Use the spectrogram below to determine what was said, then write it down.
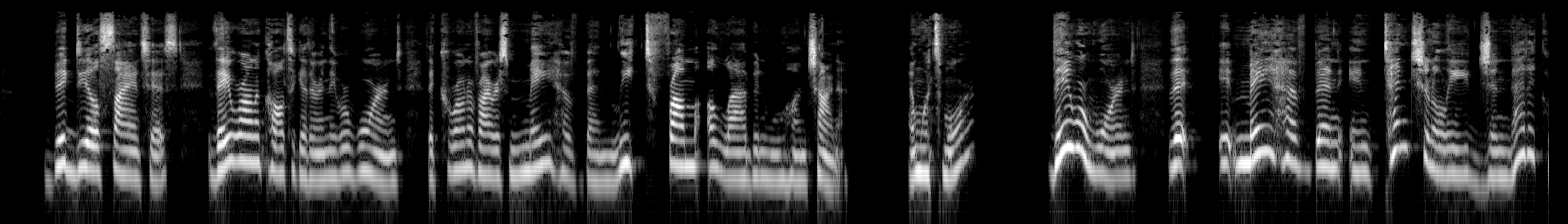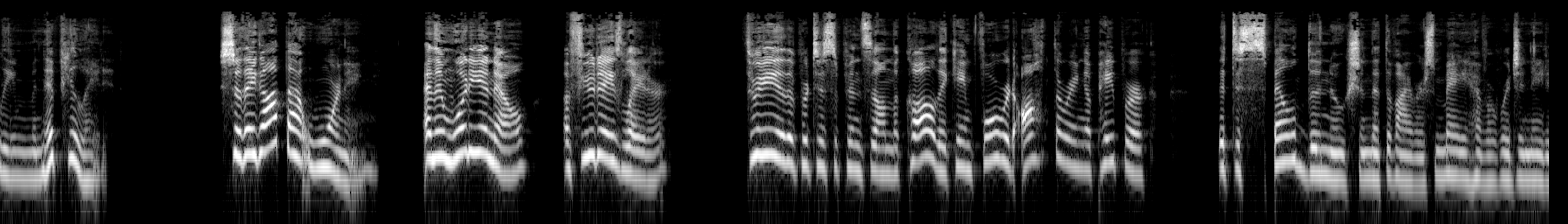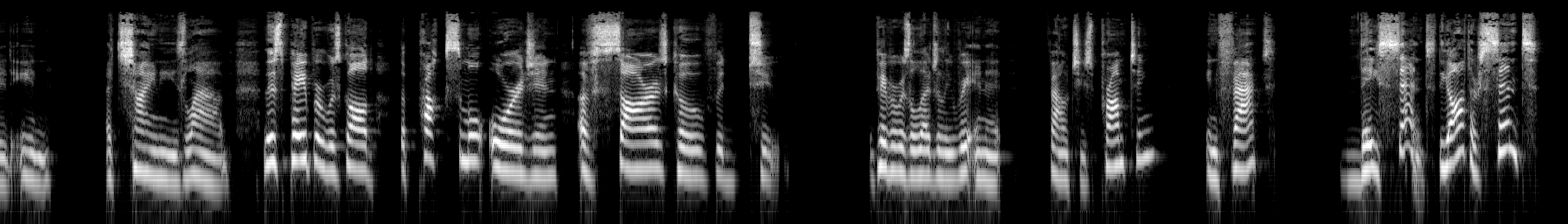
big deal scientists, they were on a call together and they were warned that coronavirus may have been leaked from a lab in Wuhan, China. And what's more, they were warned that it may have been intentionally genetically manipulated. So they got that warning. And then what do you know? A few days later, three of the participants on the call, they came forward authoring a paper that dispelled the notion that the virus may have originated in a Chinese lab. This paper was called The Proximal Origin of SARS CoV 2. The paper was allegedly written at Fauci's prompting. In fact, they sent, the author sent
